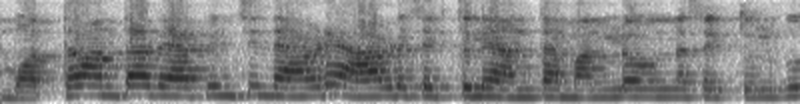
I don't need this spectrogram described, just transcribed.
మొత్తం అంతా వ్యాపించింది ఆవిడే ఆవిడ శక్తులే అంతా మనలో ఉన్న శక్తులకు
